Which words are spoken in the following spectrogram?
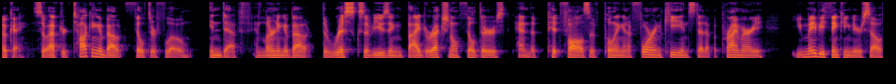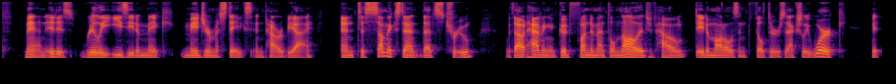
Okay, so after talking about filter flow in depth and learning about the risks of using bidirectional filters and the pitfalls of pulling in a foreign key instead of a primary, you may be thinking to yourself, man, it is really easy to make major mistakes in Power BI. And to some extent, that's true. Without having a good fundamental knowledge of how data models and filters actually work, it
